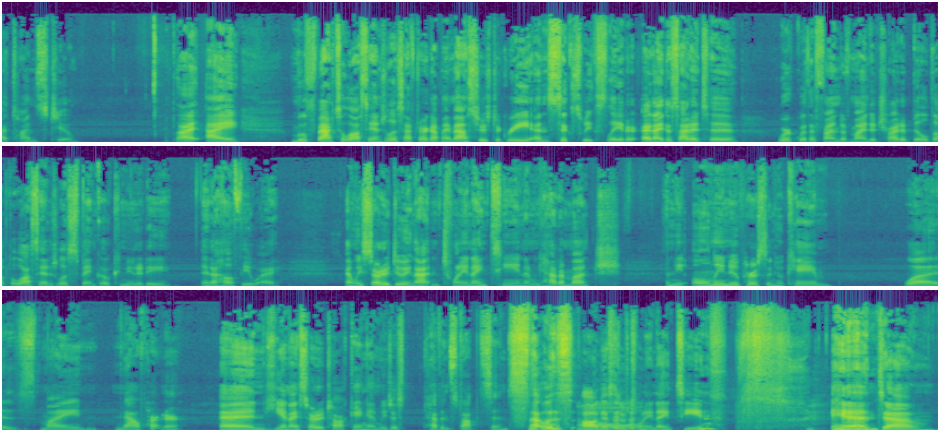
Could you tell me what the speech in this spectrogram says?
at times too. But I moved back to Los Angeles after I got my master's degree, and six weeks later, and I decided to work with a friend of mine to try to build up the Los Angeles Spanko community in a healthy way. And we started doing that in 2019, and we had a munch. And the only new person who came was my now partner. And he and I started talking, and we just haven't stopped since. That was August of 2019. and um,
